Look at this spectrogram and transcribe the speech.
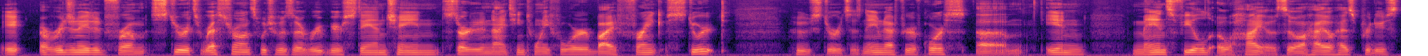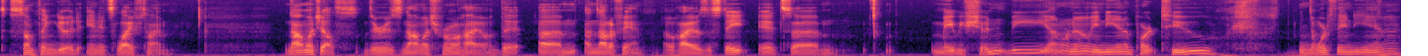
It originated from Stewart's Restaurants, which was a root beer stand chain started in 1924 by Frank Stewart, who Stewart's is named after, of course, um, in Mansfield, Ohio. So Ohio has produced something good in its lifetime. Not much else. There is not much from Ohio that um, I'm not a fan. Ohio's a state. It's um, maybe shouldn't be. I don't know. Indiana Part Two, North Indiana.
